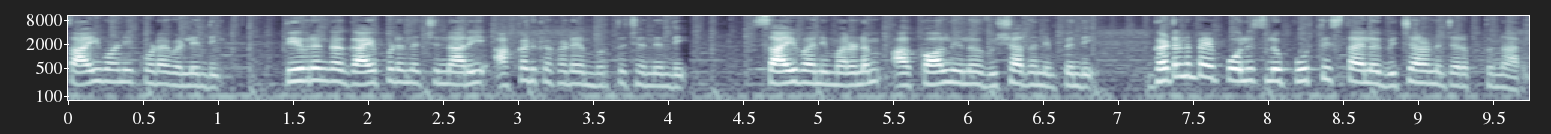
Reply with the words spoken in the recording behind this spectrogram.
సాయివాణి కూడా వెళ్ళింది. తీవ్రంగా గాయపడిన చిన్నారి అక్కడికక్కడే మృతి చెందింది. సాయివాణి మరణం ఆ కాలనీలో విషాదం నింపింది. ఘటనపై పోలీసులు పూర్తి స్థాయిలో విచారణ జరుపుతున్నారు.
